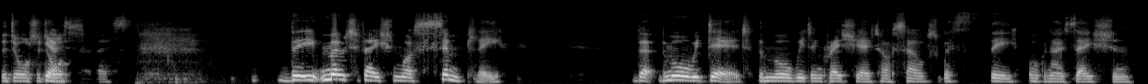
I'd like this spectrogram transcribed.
the door to door service. The motivation was simply that the more we did, the more we'd ingratiate ourselves with the organisation.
